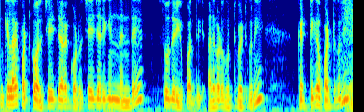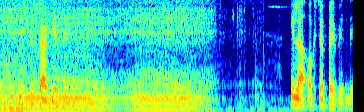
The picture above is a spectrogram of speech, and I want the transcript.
ఇంక ఇలాగ పట్టుకోవాలి. చేయి జరగకూడదు. చేయి జరిగిందంటే సో తిరిగిపోద్ది అది కూడా గుర్తుపెట్టుకుని గట్టిగా పట్టుకుని మిషన్ స్టార్ట్ చేసేయండి. ఇలా ఒక స్టెప్ అయిపోయింది.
